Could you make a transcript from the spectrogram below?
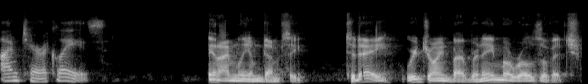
I'm Tara Claeys. And I'm Liam Dempsey. Today, we're joined by Renee Morozovich.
